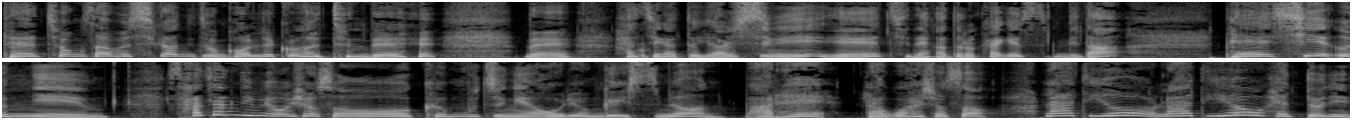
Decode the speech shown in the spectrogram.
대청소하면 시간이 좀 걸릴 것 같은데, 네. 한 시간 또 열심히, 예, 진행하도록 하겠습니다. 배시은님, 사장님이 오셔서 그 근무 중에 어려운 게 있으면 말해. 라고 하셔서, 라디오, 라디오 했더니,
